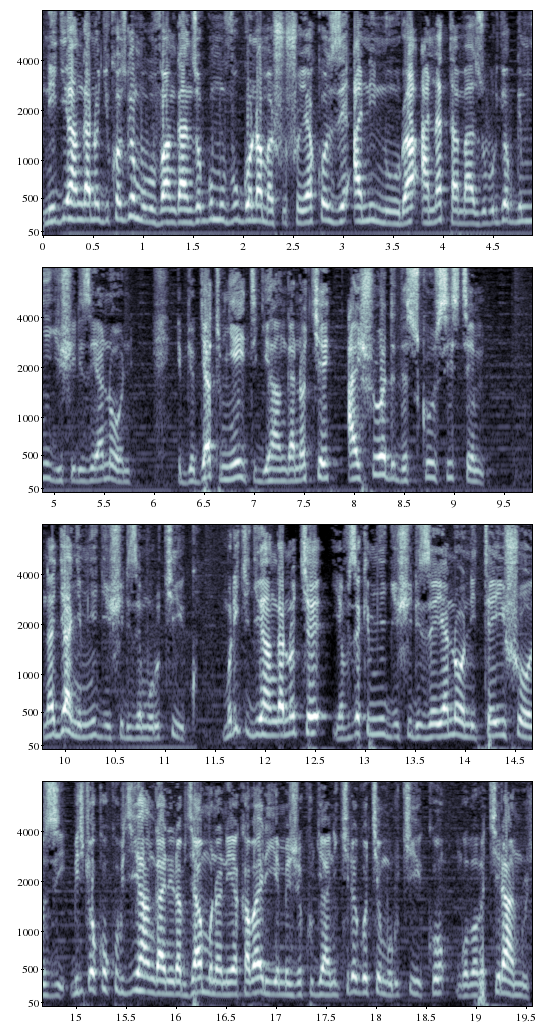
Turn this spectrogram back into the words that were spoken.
Ni igihangano gikozwe mu buvanganzo bw'umuvugo n'amashusho yakoze aninura anatamaza uburyo bw'imyigishirize ya none. Ibyo byatumye yita igihangano cye i showed the school system. Najyanye imyigishirize mu rukiko. Muri iki gihangano cye yavuze ko imyigishirize ya none iteye ishozi bityo ko kubyihanganira byamunaniye akaba yariyemeje kujyana ikirego cye mu rukiko ngo babakiranure.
